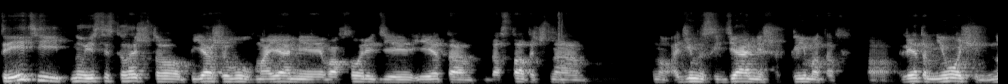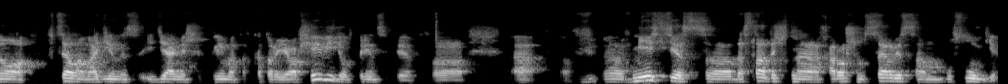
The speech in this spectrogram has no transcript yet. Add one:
Третий, ну, если сказать, что я живу в Майами, во Флориде, и это достаточно, ну, один из идеальнейших климатов, а, летом не очень, но в целом один из идеальнейших климатов, который я вообще видел, в принципе, в, а, вместе с достаточно хорошим сервисом услуги.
